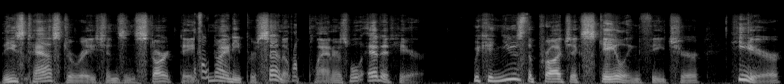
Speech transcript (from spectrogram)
These task durations and start dates 90% of planners will edit here. We can use the project scaling feature here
